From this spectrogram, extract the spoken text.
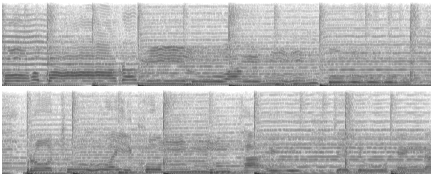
ขอบารมีหลวงปู่โปรดช่วยคุ้มภัยจะอยู่แห่งไหน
